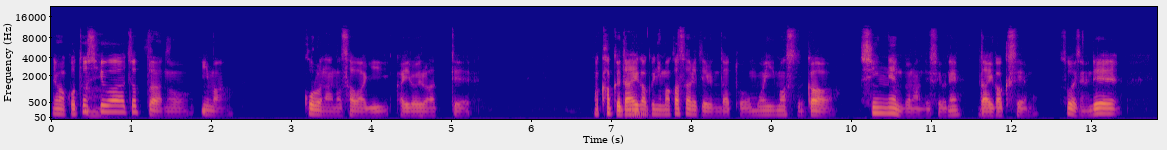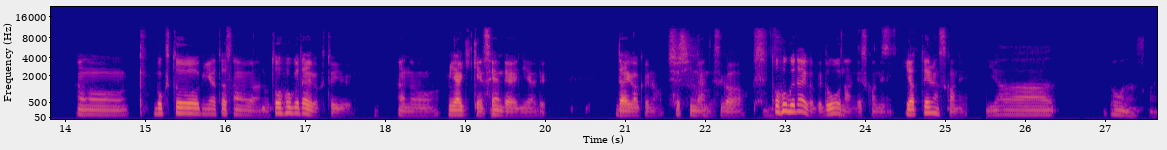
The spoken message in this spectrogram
で、まあ、今年はちょっとあの、今、コロナの騒ぎがいろいろあって、まあ、各大学に任されてるんだと思いますが、新年度なんですよね、大学生も。そうですね。で、あの、僕と宮田さんは、あの、東北大学という、あの、宮城県仙台にある大学の出身なんですが、東北大学どうなんですかね？やってるんですかね？いやー、どうなんですかね。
